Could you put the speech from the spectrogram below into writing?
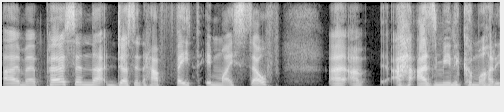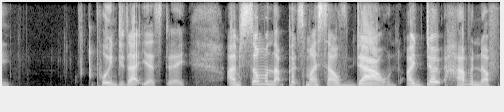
i'm a person that doesn't have faith in myself uh, I'm, as mina kamari pointed out yesterday i'm someone that puts myself down. I don't have enough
